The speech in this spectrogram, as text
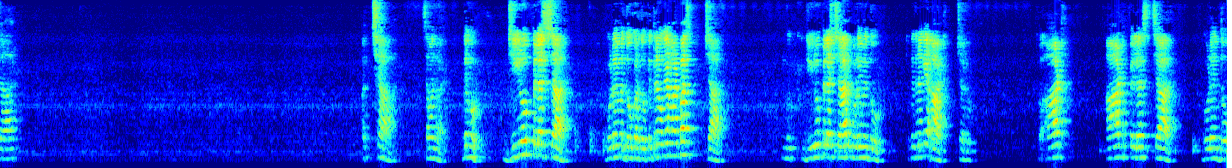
चार। अच्छा समझ में देखो, ज़ीरो प्लस चार गुड़े में दो कर दो। कितने हो गए हमारे पास? चार। ज़ीरो प्लस चार गुड़े में दो। तो कितना गया आठ। चलो। तो आठ आठ प्लस चार गुड़े दो।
